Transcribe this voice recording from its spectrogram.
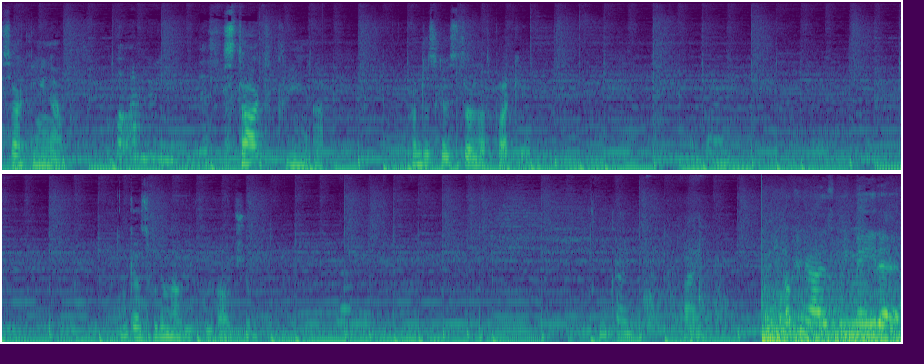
Start cleaning up. But I'm doing this. Right. Start cleaning up. Francesca is still not packing. I guess we're gonna leave without you. Okay, bye. Okay guys, we made it.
